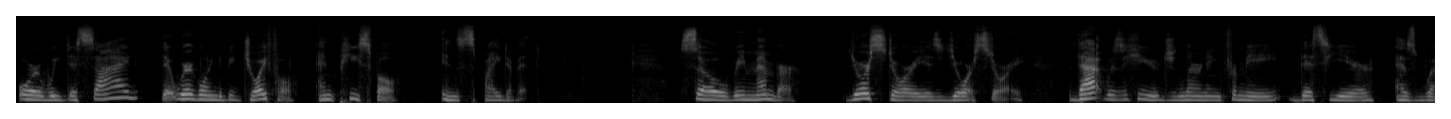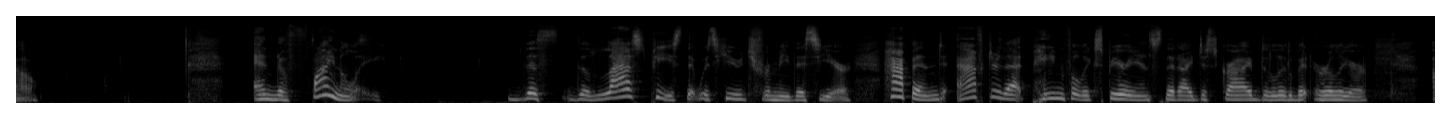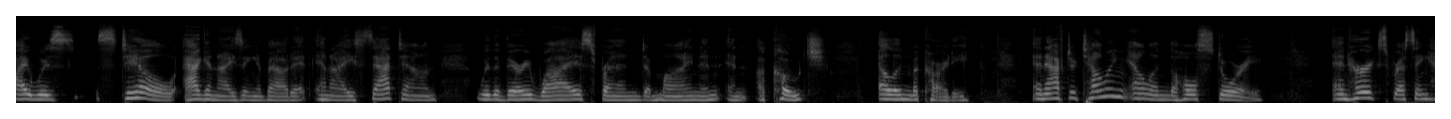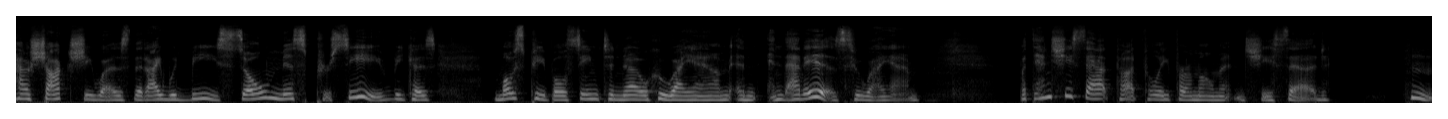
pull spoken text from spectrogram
or we decide that we're going to be joyful and peaceful in spite of it. So remember, your story is your story. That was a huge learning for me this year as well. And finally, this the last piece that was huge for me this year happened after that painful experience that I described a little bit earlier. I was still agonizing about it. And I sat down with a very wise friend of mine and, and a coach, Ellen McCarty. And after telling Ellen the whole story, and her expressing how shocked she was that I would be so misperceived because most people seem to know who I am, and, and that is who I am. But then she sat thoughtfully for a moment and she said, Hmm,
